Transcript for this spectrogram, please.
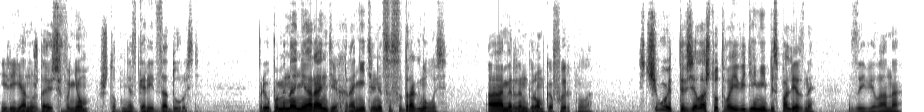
«Или я нуждаюсь в нем, чтобы мне сгореть за дурость». При упоминании о Ранде хранительница содрогнулась, а Амерлин громко фыркнула. «С чего это ты взяла, что твои видения бесполезны?» — заявила она.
